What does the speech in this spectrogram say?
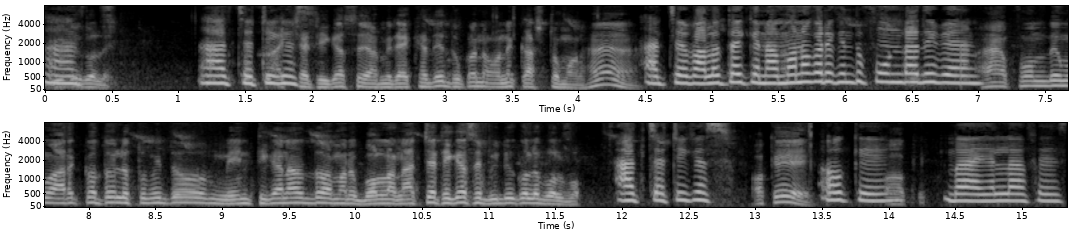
ভিডিও কলে। আচ্ছা ঠিক আছে। আচ্ছা ঠিক আছে আমি রেখে দিই দোকানে অনেক কাস্টমার হ্যাঁ। আচ্ছা ভালো থাকেন আর মনে করে কিন্তু ফোনটা দিবেন। হ্যাঁ ফোন দেবো আরেক কথা হইল তুমি তো মেন ঠিকানা তো আমার বললা না। আচ্ছা ঠিক আছে ভিডিও কলে বলব। আচ্ছা ঠিক আছে। ওকে ওকে ওকে বাই আল্লাহ হাফেজ।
